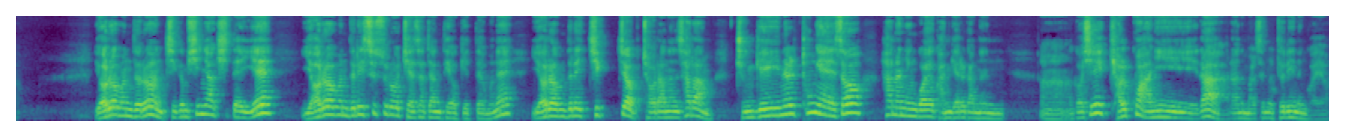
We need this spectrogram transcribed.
여러분들은 지금 신약 시대에 여러분들이 스스로 제사장 되었기 때문에 여러분들이 직접 저라는 사람 중개인을 통해서 하느님과의 관계를 갖는 어, 것이 결코 아니라라는 말씀을 드리는 거예요.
